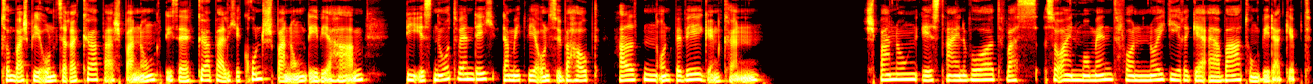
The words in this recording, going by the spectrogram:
Zum Beispiel unsere Körperspannung, diese körperliche Grundspannung, die wir haben, die ist notwendig, damit wir uns überhaupt halten und bewegen können. Spannung ist ein Wort, was so einen Moment von neugieriger Erwartung wiedergibt.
